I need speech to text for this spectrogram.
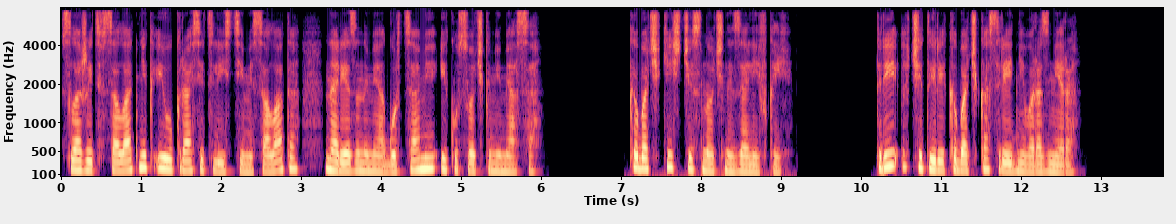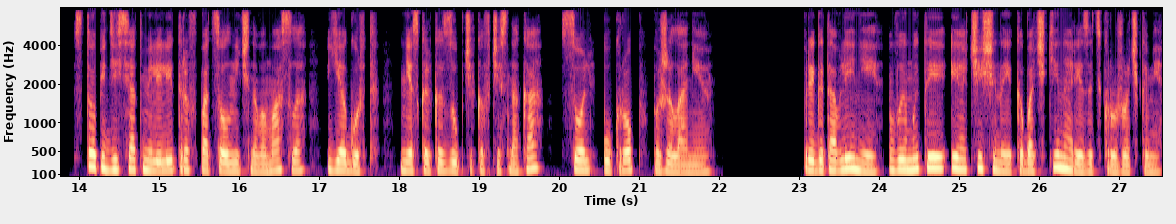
сложить в салатник и украсить листьями салата, нарезанными огурцами и кусочками мяса. Кабачки с чесночной заливкой. 3-4 кабачка среднего размера. 150 мл подсолнечного масла, йогурт, несколько зубчиков чеснока, соль, укроп по желанию. Приготовление: вымытые и очищенные кабачки нарезать кружочками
